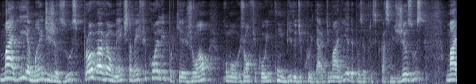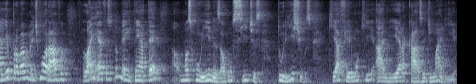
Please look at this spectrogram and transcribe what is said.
Maria, mãe de Jesus, provavelmente também ficou ali, porque João, como João ficou incumbido de cuidar de Maria depois da crucificação de Jesus, Maria provavelmente morava lá em Éfeso também. Tem até algumas ruínas, alguns sítios turísticos que afirmam que ali era a casa de Maria.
